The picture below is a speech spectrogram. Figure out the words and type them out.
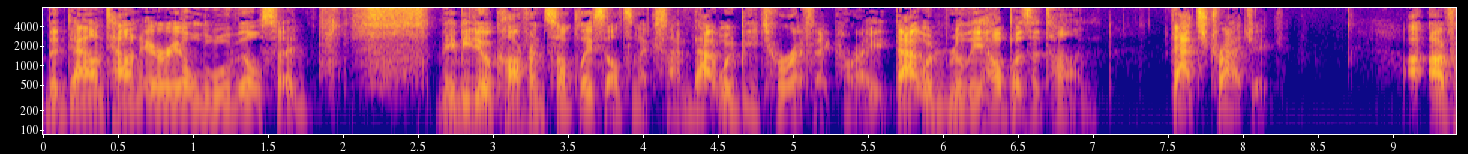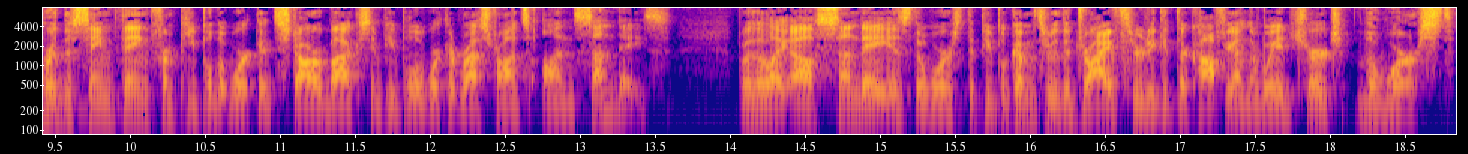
the downtown area of Louisville said, maybe do a conference someplace else next time. That would be terrific, right? That would really help us a ton. That's tragic. I've heard the same thing from people that work at Starbucks and people that work at restaurants on Sundays, where they're like, "Oh, Sunday is the worst." The people coming through the drive-through to get their coffee on their way to church, the worst.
